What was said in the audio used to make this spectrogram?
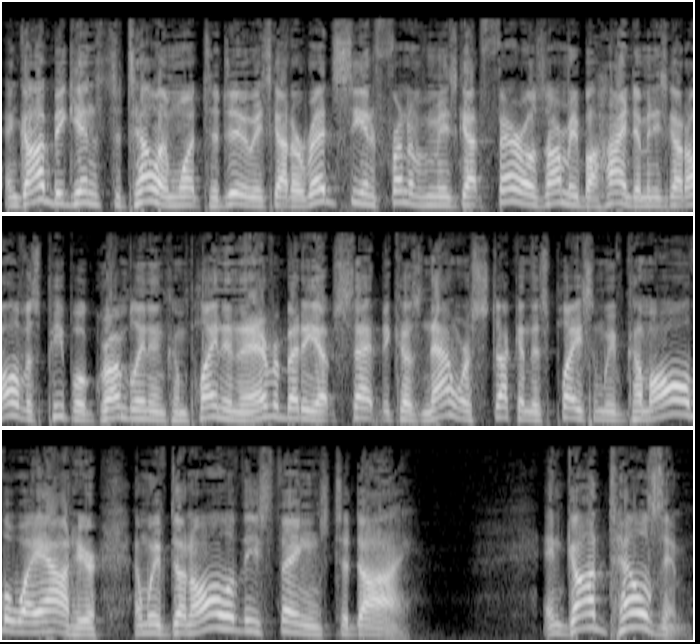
And God begins to tell him what to do. He's got a Red Sea in front of him. He's got Pharaoh's army behind him. And he's got all of his people grumbling and complaining and everybody upset because now we're stuck in this place and we've come all the way out here and we've done all of these things to die. And God tells him,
